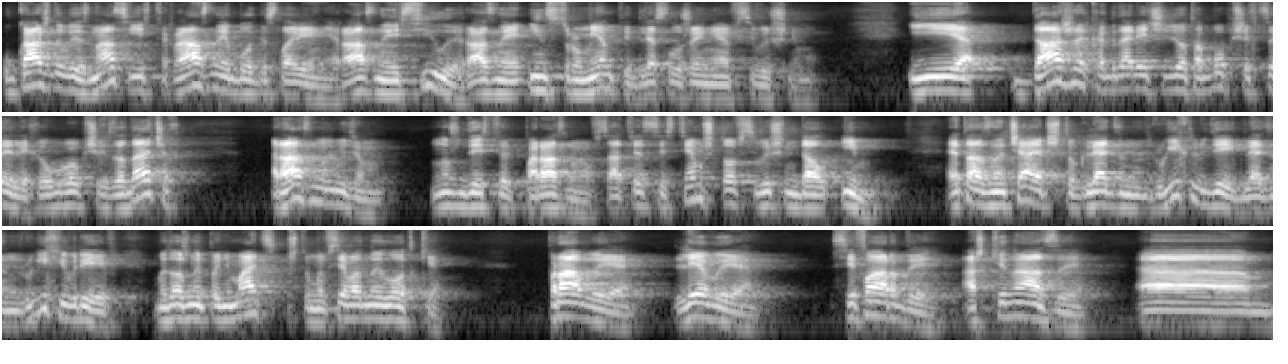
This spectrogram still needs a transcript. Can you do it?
У каждого из нас есть разные благословения, разные силы, разные инструменты для служения Всевышнему. И даже когда речь идет об общих целях и об общих задачах, разным людям нужно действовать по-разному, в соответствии с тем, что Всевышний дал им. Это означает, что глядя на других людей, глядя на других евреев, мы должны понимать, что мы все в одной лодке. Правые, левые, сефарды, ашкеназы, э,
